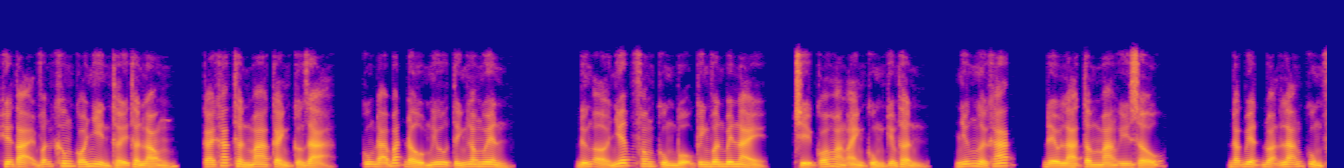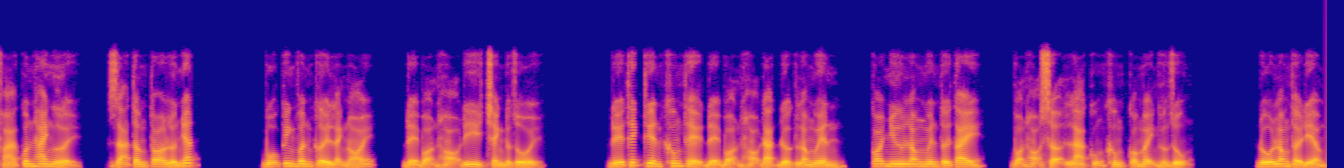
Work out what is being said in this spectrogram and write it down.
Hiện tại vẫn không có nhìn thấy thần long, cái khác thần ma cảnh cường giả, cũng đã bắt đầu mưu tính long nguyên. Đứng ở nhiếp phong cùng bộ kinh vân bên này, chỉ có hoàng ảnh cùng kiếm thần, những người khác, đều là tâm mang ý xấu. Đặc biệt đoạn lãng cùng phá quân hai người, dã tâm to lớn nhất. Bộ kinh vân cười lạnh nói, để bọn họ đi tranh được rồi. Đế thích thiên không thể để bọn họ đạt được Long Nguyên, coi như Long Nguyên tới tay, bọn họ sợ là cũng không có mệnh hưởng dụng. Đồ Long thời điểm,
